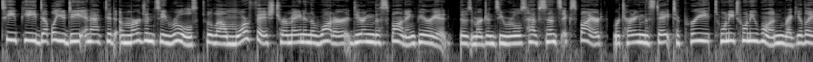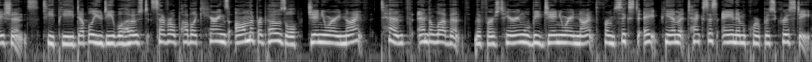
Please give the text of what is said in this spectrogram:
TPWD enacted emergency rules to allow more fish to remain in the water during the spawning period. Those emergency rules have since expired, returning the state to pre 2021 regulations. TPWD will host several public hearings on the proposal January 9th, 10th and 11th. The first hearing will be January 9th from 6 to 8 p.m. at Texas A&M Corpus Christi.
